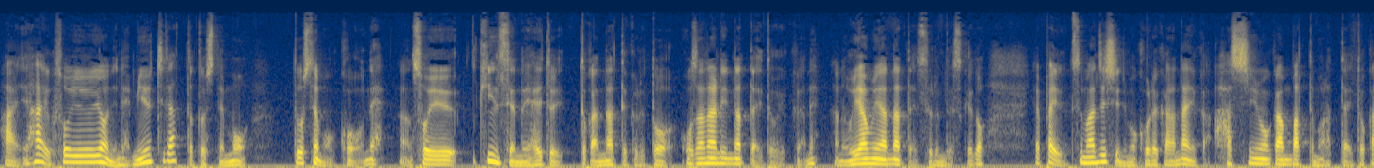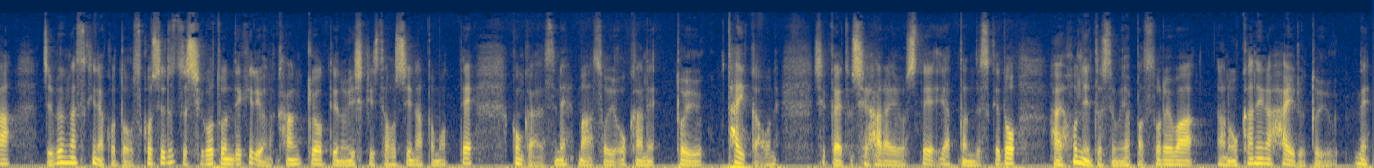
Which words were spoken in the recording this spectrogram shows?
はい、やはりそういうようにね身内だったとしてもどうしてもこうねそういう金銭のやり取りとかになってくるとおざなりになったりというかねあのうやむやになったりするんですけどやっぱり妻自身にもこれから何か発信を頑張ってもらったりとか自分が好きなことを少しずつ仕事にできるような環境っていうのを意識してほしいなと思って今回はですねまあそういうお金という対価をねしっかりと支払いをしてやったんですけど、はい、本人としてもやっぱそれはあのお金が入るというね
